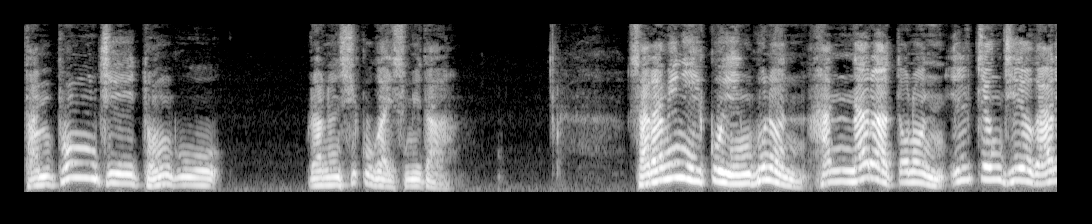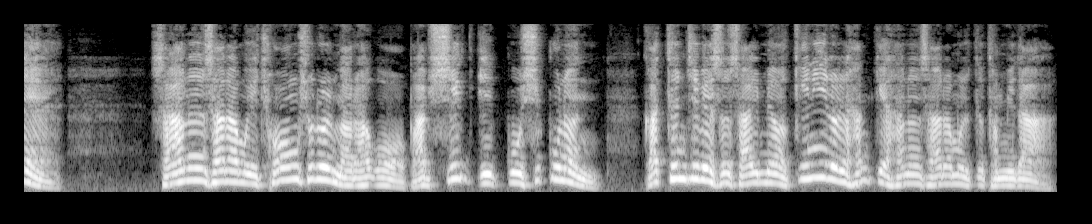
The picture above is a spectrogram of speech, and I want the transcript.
단풍지 동구라는 식구가 있습니다. 사람인이 있고 인구는 한 나라 또는 일정 지역 안에 사는 사람의 총수를 말하고 밥식 있고 식구는 같은 집에서 살며 끼니를 함께 하는 사람을 뜻합니다.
